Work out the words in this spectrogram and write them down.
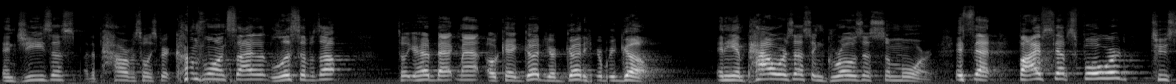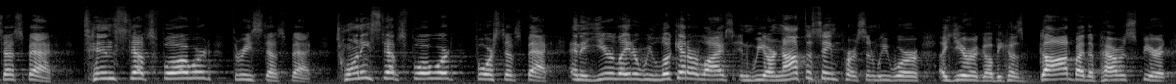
And Jesus, by the power of his Holy Spirit, comes alongside it, lifts us up. Tilt your head back, Matt. Okay, good. You're good. Here we go and He empowers us and grows us some more. It's that five steps forward, two steps back. 10 steps forward, three steps back. 20 steps forward, four steps back. And a year later, we look at our lives and we are not the same person we were a year ago because God, by the power of Spirit,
